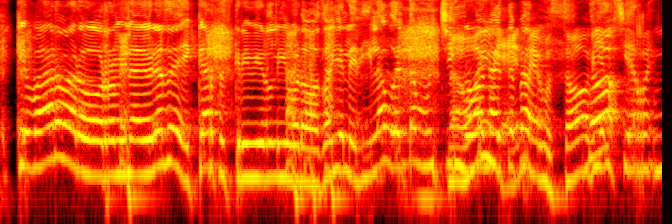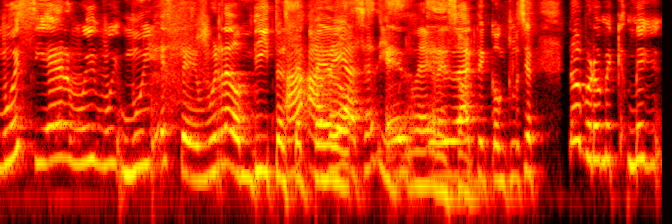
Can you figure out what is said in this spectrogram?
qué bárbaro, Romina, deberías dedicarte a escribir libros. Oye, le di la vuelta muy chingona. este me gustó, bien cierre. Muy cierre, muy, muy, muy, este, muy redondito este ah, pedo. exacto, y conclusión. No, pero me, me,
